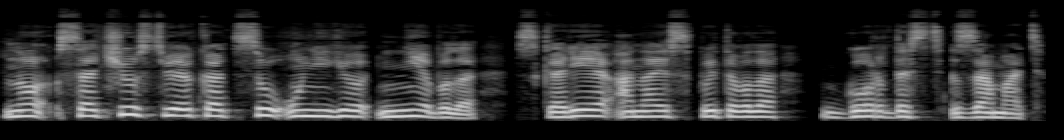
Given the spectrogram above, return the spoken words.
но сочувствия к отцу у нее не было. Скорее, она испытывала гордость за мать.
